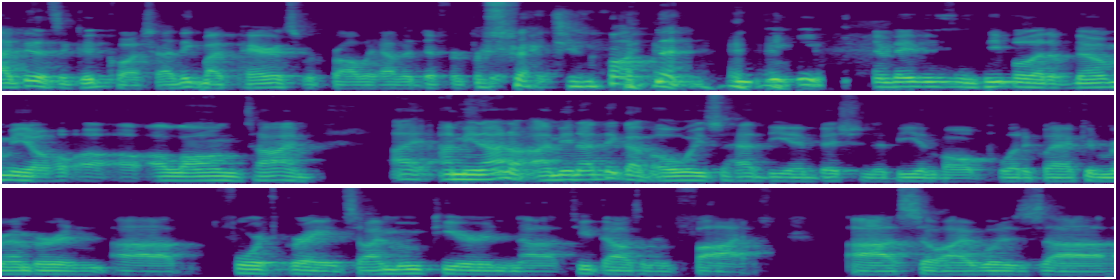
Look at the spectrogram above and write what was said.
I think that's a good question. I think my parents would probably have a different perspective on that, and maybe some people that have known me a, a, a, long time. I, I mean, I don't. I mean, I think I've always had the ambition to be involved politically. I can remember in uh, fourth grade. So I moved here in uh, 2005. Uh, so I was uh,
